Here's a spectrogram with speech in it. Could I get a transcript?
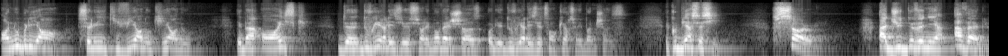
en oubliant celui qui vit en nous, qui est en nous, eh ben, on risque d'ouvrir les yeux sur les mauvaises choses au lieu d'ouvrir les yeux de son cœur sur les bonnes choses. Écoute bien ceci. Saul a dû devenir aveugle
